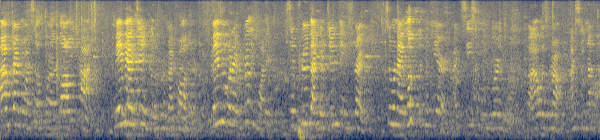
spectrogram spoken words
I've doubted myself for a long time. Maybe I didn't go for my father. Maybe what I really wanted to prove that I could do things right. So when I looked in the mirror, I'd see someone worthy, but I was wrong. I see nothing.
